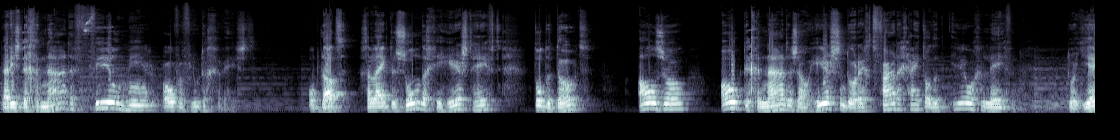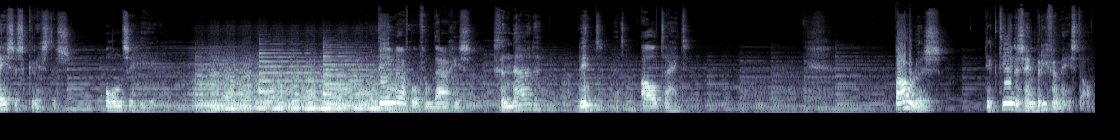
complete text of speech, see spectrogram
daar is de genade veel meer overvloedig geweest. Opdat, gelijk de zonde geheerst heeft tot de dood, alzo ook de genade zou heersen door rechtvaardigheid tot het eeuwige leven, door Jezus Christus, onze Heer. Het thema voor vandaag is genade wint het altijd. Paulus dicteerde zijn brieven meestal.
